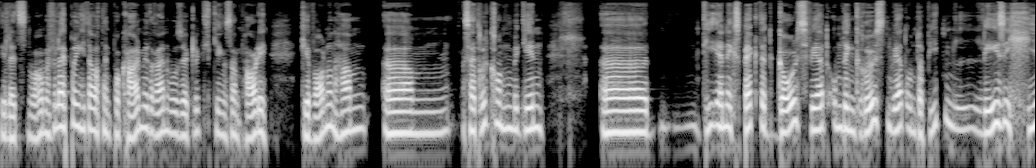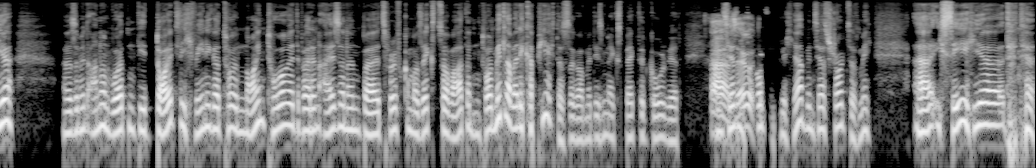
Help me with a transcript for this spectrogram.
die letzten Wochen. Aber vielleicht bringe ich da auch den Pokal mit rein, wo sie ja glücklich gegen St. Pauli gewonnen haben. Ähm, seit Rückrundenbeginn äh, die ihren Expected Goals Wert um den größten Wert unterbieten, lese ich hier. Also mit anderen Worten, die deutlich weniger Tore, neun Tore bei den Eisernen bei 12,6 zu erwartenden Toren. Mittlerweile kapiere ich das sogar mit diesem Expected Goal Wert. Ah, bin sehr, sehr gut. Ja, bin sehr stolz auf mich. Äh, ich sehe hier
